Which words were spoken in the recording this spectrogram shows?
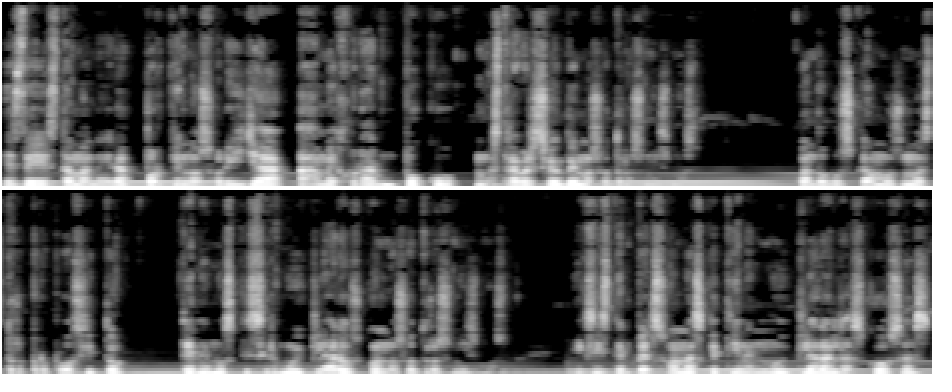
Es de esta manera porque nos orilla a mejorar un poco nuestra versión de nosotros mismos. Cuando buscamos nuestro propósito, tenemos que ser muy claros con nosotros mismos. Existen personas que tienen muy claras las cosas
